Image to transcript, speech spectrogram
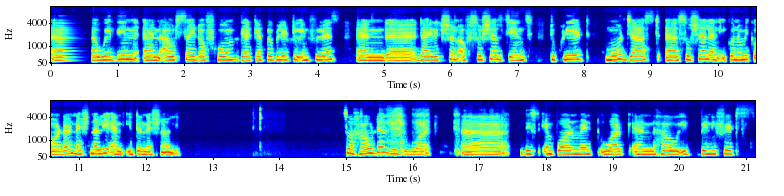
uh, within and outside of home, their capability to influence and direction of social change to create more just uh, social and economic order nationally and internationally. So, how does it work? Uh, this empowerment work and how it benefits?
